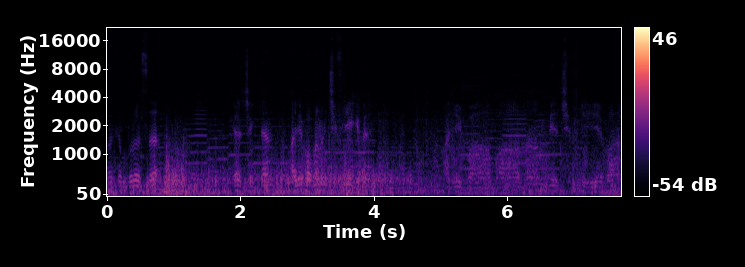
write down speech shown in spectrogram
Bakın burası gerçekten Ali Baba'nın çiftliği gibi. Ali Baba'nın bir çiftliği var.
